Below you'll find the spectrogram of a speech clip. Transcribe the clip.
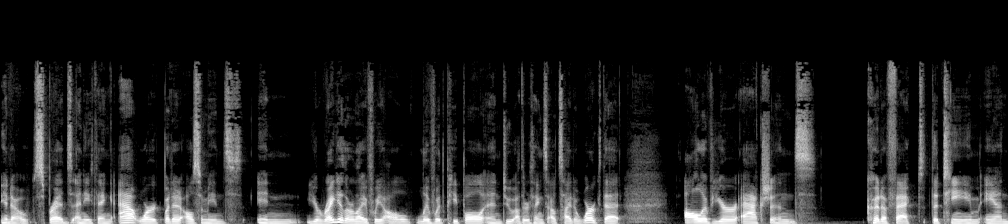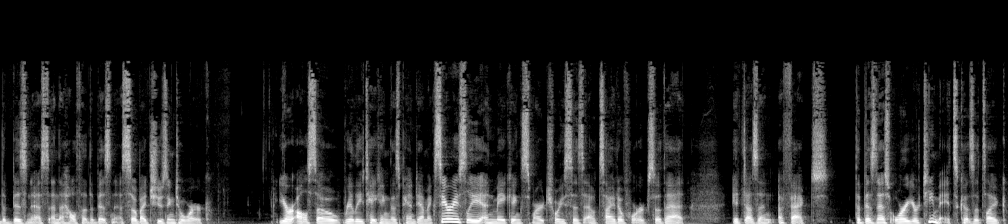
you know, spreads anything at work, but it also means in your regular life, we all live with people and do other things outside of work that all of your actions could affect the team and the business and the health of the business. So by choosing to work, you're also really taking this pandemic seriously and making smart choices outside of work so that it doesn't affect the business or your teammates because it's like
